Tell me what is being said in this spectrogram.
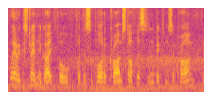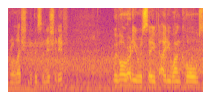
We're extremely grateful for the support of Crime Stoppers and the victims of crime in relation to this initiative. We've already received 81 calls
